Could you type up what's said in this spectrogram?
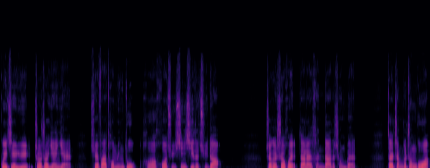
归结于遮遮掩掩、缺乏透明度和获取信息的渠道。这给社会带来很大的成本，在整个中国，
